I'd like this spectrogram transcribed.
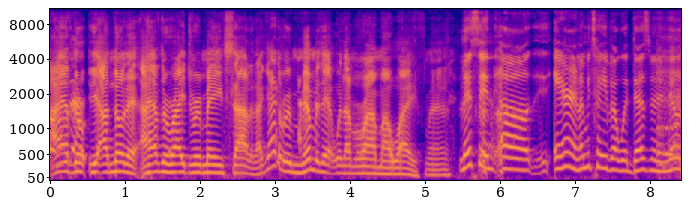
I, I have that. the yeah, I know that. I have the right to remain silent. I got to remember that when I'm around my wife, man. Listen, uh, Erin, let me tell you about what Desmond and Neil.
